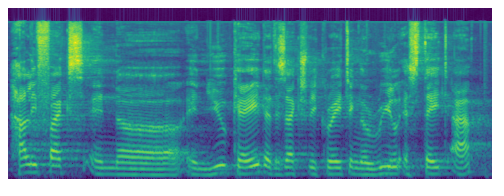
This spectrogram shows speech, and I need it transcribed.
Halifax in, uh, in UK that is actually creating a real estate app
